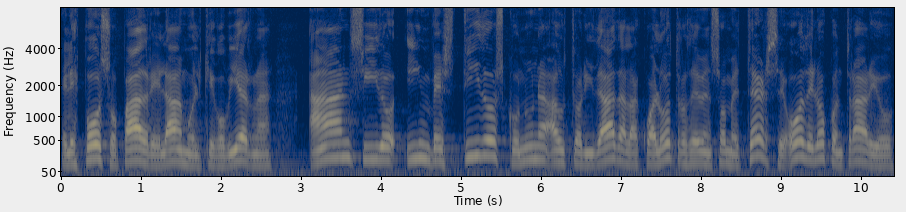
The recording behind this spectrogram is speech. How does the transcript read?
El esposo, padre, el amo, el que gobierna, han sido investidos con una autoridad a la cual otros deben someterse o de lo contrario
